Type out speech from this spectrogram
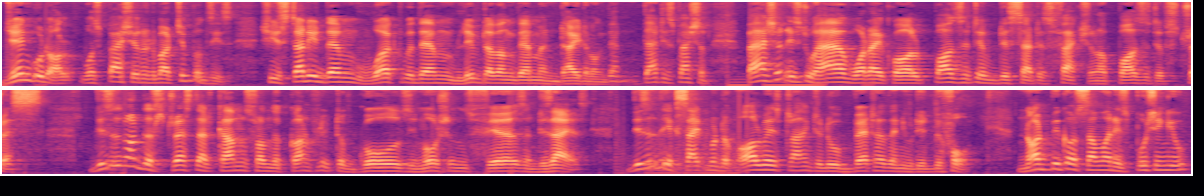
Jane Goodall was passionate about chimpanzees. She studied them, worked with them, lived among them, and died among them. That is passion. Passion is to have what I call positive dissatisfaction or positive stress. This is not the stress that comes from the conflict of goals, emotions, fears, and desires. This is the excitement of always trying to do better than you did before. Not because someone is pushing you,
